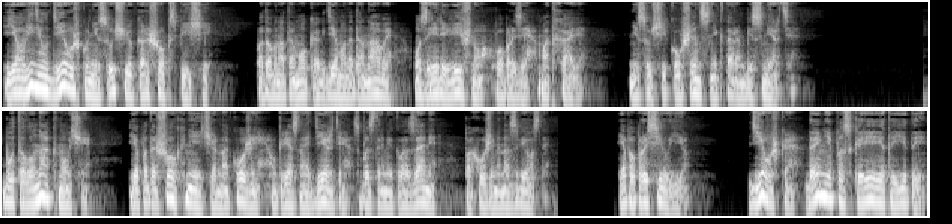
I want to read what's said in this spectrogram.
я увидел девушку, несущую горшок с пищей, подобно тому, как демоны Данавы узрели Вишну в образе Мадхави, несущий кувшин с нектаром бессмертия. Будто луна к ночи, я подошел к ней чернокожей в грязной одежде с быстрыми глазами, похожими на звезды. Я попросил ее, «Девушка, дай мне поскорее этой еды,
